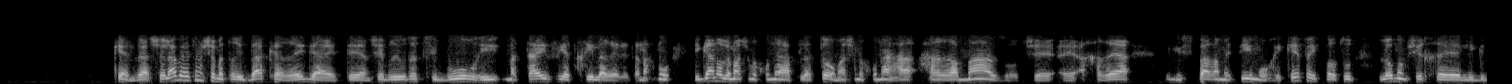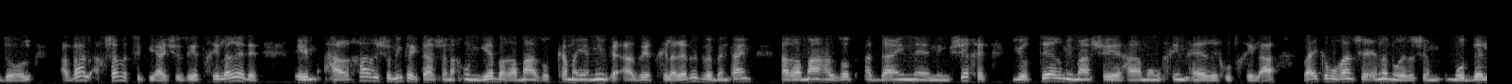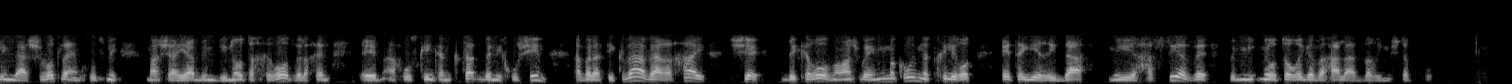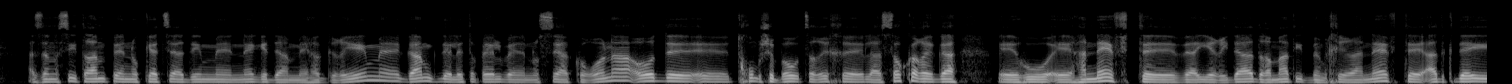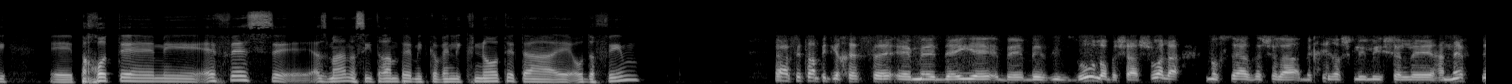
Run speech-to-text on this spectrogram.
כן, והשאלה בעצם שמטרידה כרגע את אנשי בריאות הציבור היא מתי זה יתחיל לרדת. אנחנו הגענו למה שמכונה הפלטו, מה שמכונה הרמה הזאת, שאחריה מספר המתים או היקף ההתפרצות לא ממשיך אה, לגדול, אבל עכשיו הציפייה היא שזה יתחיל לרדת. אמ, ההערכה הראשונית הייתה שאנחנו נהיה ברמה הזאת כמה ימים ואז זה יתחיל לרדת, ובינתיים הרמה הזאת עדיין אה, נמשכת יותר ממה שהמומחים העריכו תחילה. הבעיה היא כמובן שאין לנו איזה שהם מודלים להשוות להם חוץ ממה שהיה במדינות אחרות, ולכן אמ, אנחנו עוסקים כאן קצת בניחושים, אבל התקווה וההערכה היא שבקרוב, ממש בימים הקרובים, נתחיל לראות את הירידה מהשיא הזה, ומאותו רגע והלאה הדברים השתפרו. אז הנשיא טראמפ נוקט צעדים אה, נגד המהגרים, אה, גם כדי לטפל בנושא הקורונה. עוד uh, תחום שבו הוא צריך לעסוק כרגע הוא הנפט והירידה הדרמטית במחירי הנפט, עד כדי פחות מאפס. אז מה, הנשיא טראמפ מתכוון לקנות את העודפים? הנשיא טראמפ התייחס אה, די אה, בזלזול או בשעשוע לנושא הזה של המחיר השלילי של אה, הנפט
